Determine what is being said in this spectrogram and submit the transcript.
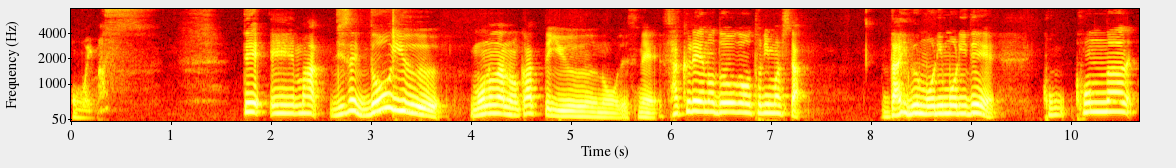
思います。で、えー、まあ、実際どういうものなのかっていうのをですね、作例の動画を撮りました。だいぶモリモリで、こ、こんな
